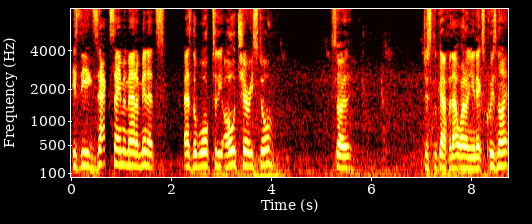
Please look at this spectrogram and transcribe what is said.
is the exact same amount of minutes as the walk to the old Cherry store. So just look out for that one on your next quiz night.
